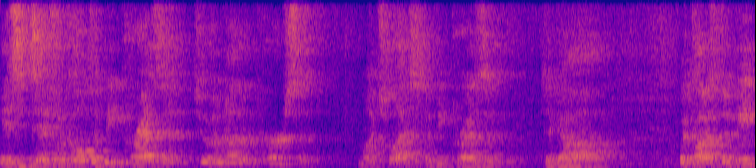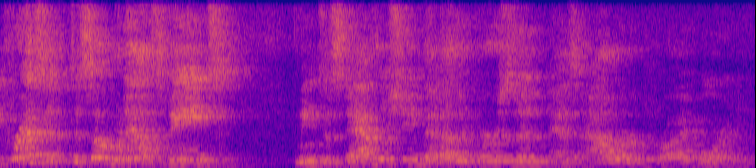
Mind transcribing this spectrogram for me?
it's difficult to be present to another person, much less to be present to God. Because to be present to someone else means means establishing that other person as our priority.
